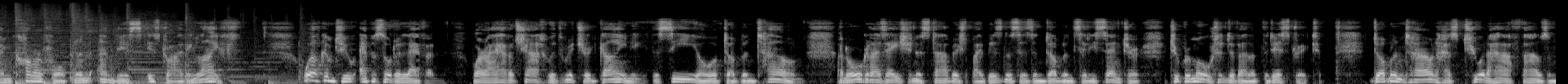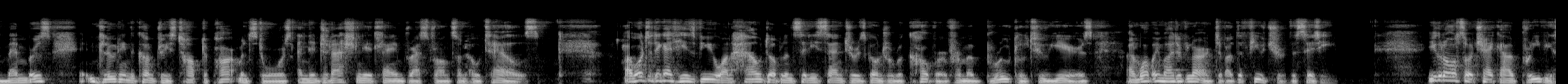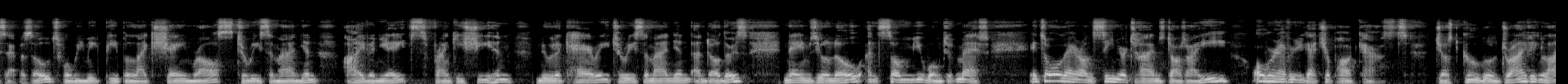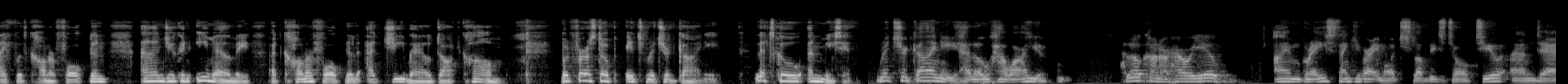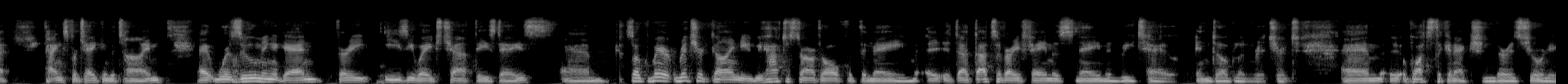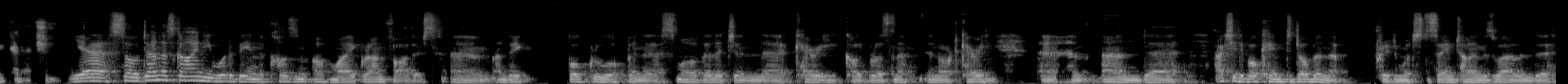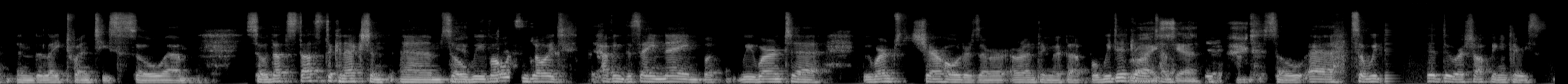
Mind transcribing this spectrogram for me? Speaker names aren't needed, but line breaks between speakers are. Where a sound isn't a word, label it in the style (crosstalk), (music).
I'm Conor Faulkner, and this is Driving Life. Welcome to episode 11, where I have a chat with Richard Guiney, the CEO of Dublin Town, an organisation established by businesses in Dublin city centre to promote and develop the district. Dublin Town has 2,500 members, including the country's top department stores and internationally acclaimed restaurants and hotels. I wanted to get his view on how Dublin city centre is going to recover from a brutal two years and what we might have learnt about the future of the city. You can also check out previous episodes where we meet people like Shane Ross, Teresa Mannion, Ivan Yates, Frankie Sheehan, Nuala Carey, Teresa Mannion, and others. Names you'll know and some you won't have met. It's all there on seniortimes.ie or wherever you get your podcasts. Just Google Driving Life with Conor Faulkner and you can email me at conorfaulkner at gmail.com. But first up, it's Richard Guiney. Let's go and meet him. Richard Guiney, hello, how are you?
Hello, Conor, how are you?
I'm great. Thank you very much. Lovely to talk to you. And uh, thanks for taking the time. Uh, we're Zooming again. Very easy way to chat these days. Um, so, come here, Richard Guiney. We have to start off with the name. It, that, that's a very famous name in retail in Dublin, Richard. Um, what's the connection? There is surely a connection.
Yeah. So, Denis Guiney would have been the cousin of my grandfather's. Um, and they both grew up in a small village in uh, Kerry called Brosna in North Kerry. Um, and uh, actually, they both came to Dublin at pretty much the same time as well in the in the late twenties. So. Um, so that's that's the connection. Um, so we've always enjoyed having the same name, but we weren't uh, we weren't shareholders or, or anything like that. But we did get
right, yeah.
So uh, so we did do our shopping in Clery's.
